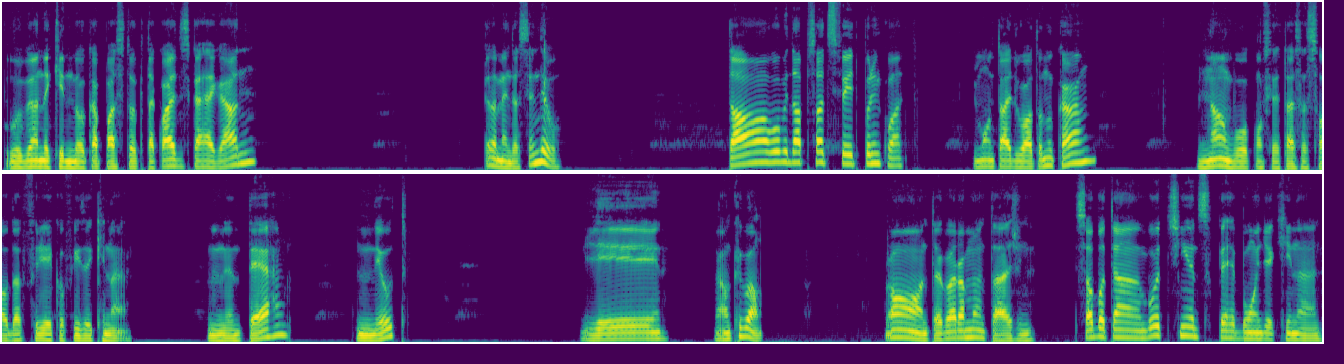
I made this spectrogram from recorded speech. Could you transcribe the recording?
plugando aqui no meu capacitor que está quase descarregado, pelo menos acendeu. Então eu vou me dar por satisfeito por enquanto. Montar de volta no carro não vou consertar essa solda fria que eu fiz aqui na, na terra, no neutro. E vamos que vamos. Pronto, agora a montagem. Só botar uma gotinha de super bond aqui na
